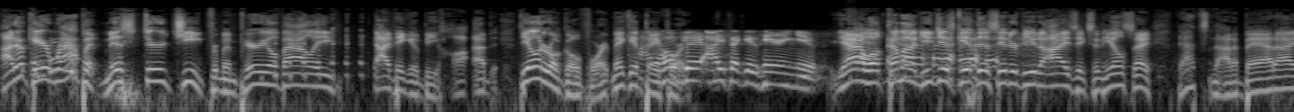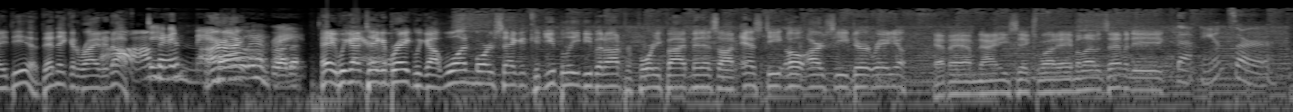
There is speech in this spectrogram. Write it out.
Gladiator. I don't care. Wrap it, Mr. Jeep from Imperial Valley. I think it would be hot. Uh, The owner will go for it. Make him pay for it. I for hope it. that Isaac is hearing you. Yeah, well, come on. You just give this interview to Isaacs, and he'll say that's not a bad idea. Then they can write it off. Ah, David man. Merrill, I'm in, brother. Hey, we got to take a break. We got one more second. Can you believe you've been on for 45 minutes on SDORC Dirt Radio, FM 96.1 AM 1170? The answer.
